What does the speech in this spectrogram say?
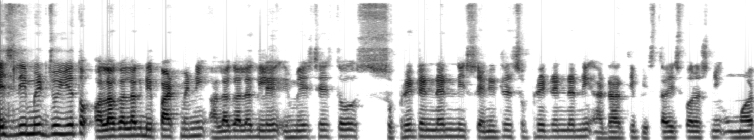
એજ લિમિટ જોઈએ તો અલગ અલગ ડિપાર્ટમેન્ટની અલગ અલગ ઇમેજ છે. તો સુપ્રિન્ટેન્ડન્ટની સેનિટરી સુપ્રિન્ટેન્ડન્ટની અઢારથી પિસ્તાલીસ વર્ષની ઉંમર,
